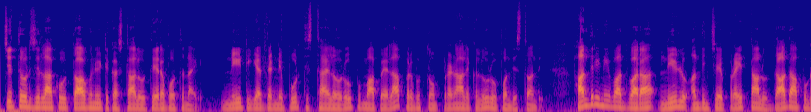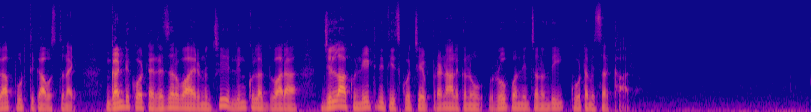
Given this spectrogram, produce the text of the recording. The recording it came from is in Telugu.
చిత్తూరు జిల్లాకు తాగునీటి కష్టాలు తీరబోతున్నాయి. నీటి ఎద్దడిని పూర్తి స్థాయిలో రూపుమాపేలా ప్రభుత్వం ప్రణాళికలు రూపొందిస్తోంది. హంద్రీనీవా ద్వారా నీళ్ళు అందించే ప్రయత్నాలు దాదాపుగా పూర్తిగా వస్తున్నాయి. గండికోట రిజర్వాయర్ నుంచి లింకుల ద్వారా జిల్లాకు నీటిని తీసుకొచ్చే ప్రణాళికను రూపొందించనుంది కూటమి సర్కార్.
